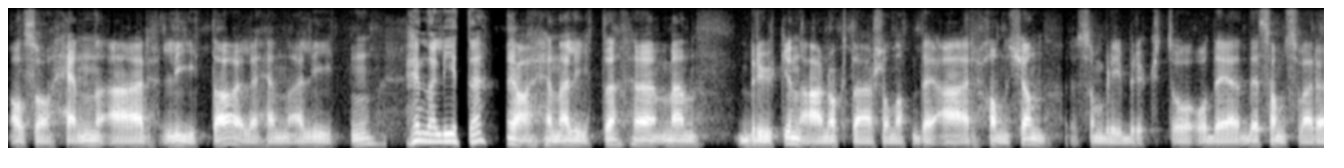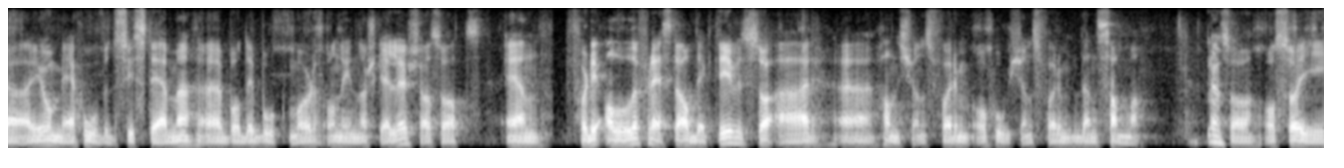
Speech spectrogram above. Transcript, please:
Altså hen er lita, eller hen er liten. Hen er lite? Ja, hen er lite, eh, men bruken er nok der sånn at det er hannkjønn som blir brukt. Og, det, det, samsvarer jo med hovedsystemet eh, både i bokmål og nynorsk ellers. Altså at en for de aller fleste adjektiv så er eh, hannkjønnsform og hokjønnsform den samme. Ja. Altså, også i,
